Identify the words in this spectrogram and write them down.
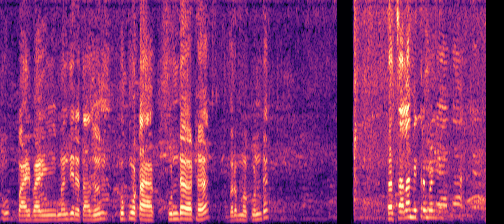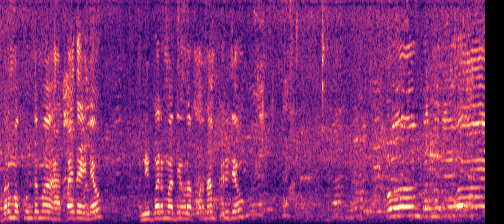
खूप भारी भारी मंदिर आहेत अजून. खूप मोठा कुंड अठ ब्रह्मकुंड. तर चला मित्र म्हणजे आता ब्रह्मकुंड मग हातपाय द्यायले आणि ब्रह्मदेवला प्रणाम करी देऊ ओम ब्रह्मदेवाय.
